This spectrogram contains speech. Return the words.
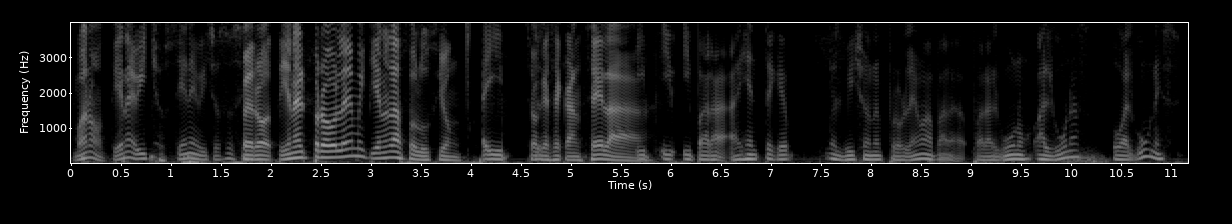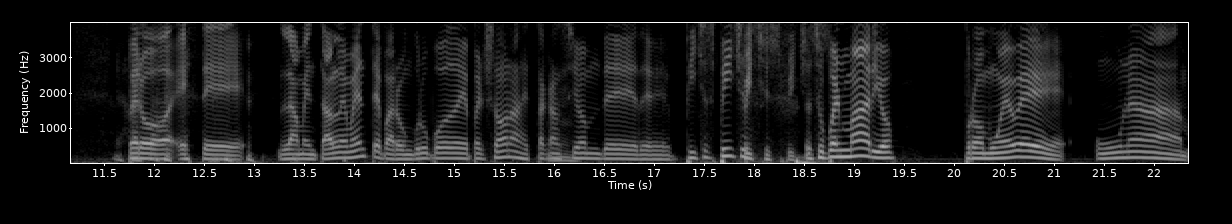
bueno, tiene bichos. Tiene bichos, eso sí. Pero tiene el problema y tiene la solución. Y, O sea, que se cancela. y, y- y para hay gente que el bicho no es problema para, para algunos, algunas o algunos. Pero este lamentablemente para un grupo de personas esta canción de, de Peaches Peaches Piches, piches. de Super Mario promueve una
